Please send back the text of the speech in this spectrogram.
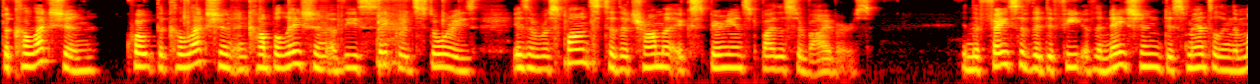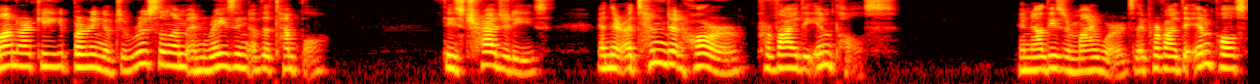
the collection Quote, the collection and compilation of these sacred stories is a response to the trauma experienced by the survivors. In the face of the defeat of the nation, dismantling the monarchy, burning of Jerusalem, and razing of the temple. These tragedies and their attendant horror provide the impulse. And now these are my words. They provide the impulse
